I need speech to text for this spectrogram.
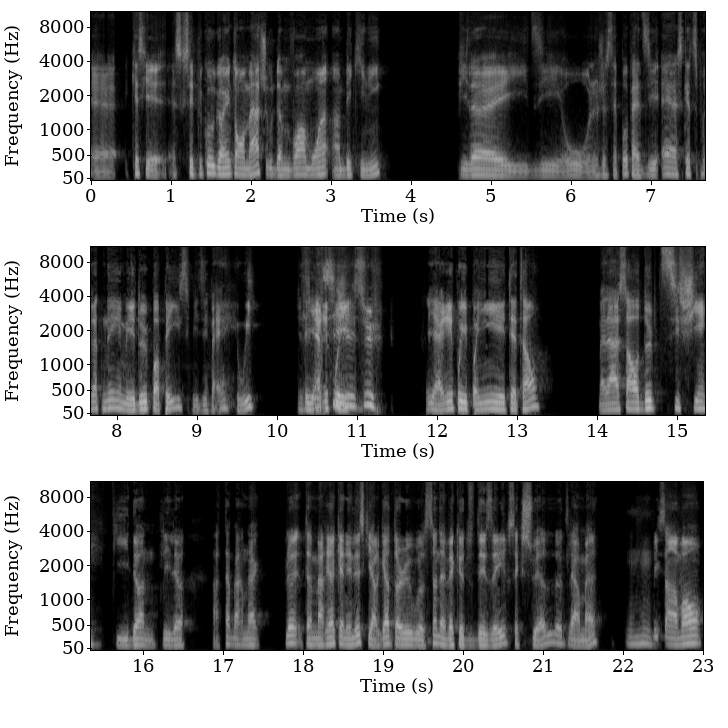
euh, qu'est-ce qui est, est-ce que c'est plus cool de gagner ton match ou de me voir moi en bikini? Puis là, il dit, oh, là, je sais pas. Puis elle dit, Hey, est-ce que tu pourrais tenir mes deux poppies? Puis il dit, ben oui. Il Puis il arrive Merci pour y- Jésus. Il arrive pour y pogner les tétons. Mais là, elle sort deux petits chiens, puis il donne. Puis là, en tabarnak. Puis là, t'as Maria Canelis qui regarde Tori Wilson avec du désir sexuel, là, clairement. Mhm. Puis ils s'en vont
